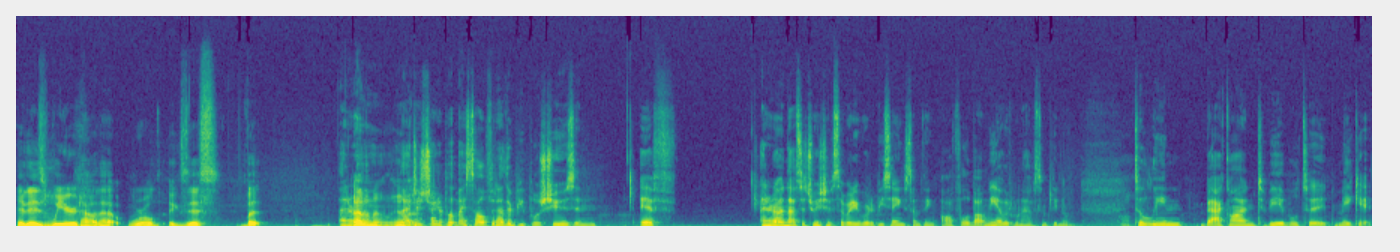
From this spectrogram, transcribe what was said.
it is weird how that world exists, but I don't I know. don't know. Yeah. I just try to put myself in other people's shoes and if I don't know, in that situation if somebody were to be saying something awful about me, I would want to have something to, to lean back on to be able to make it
